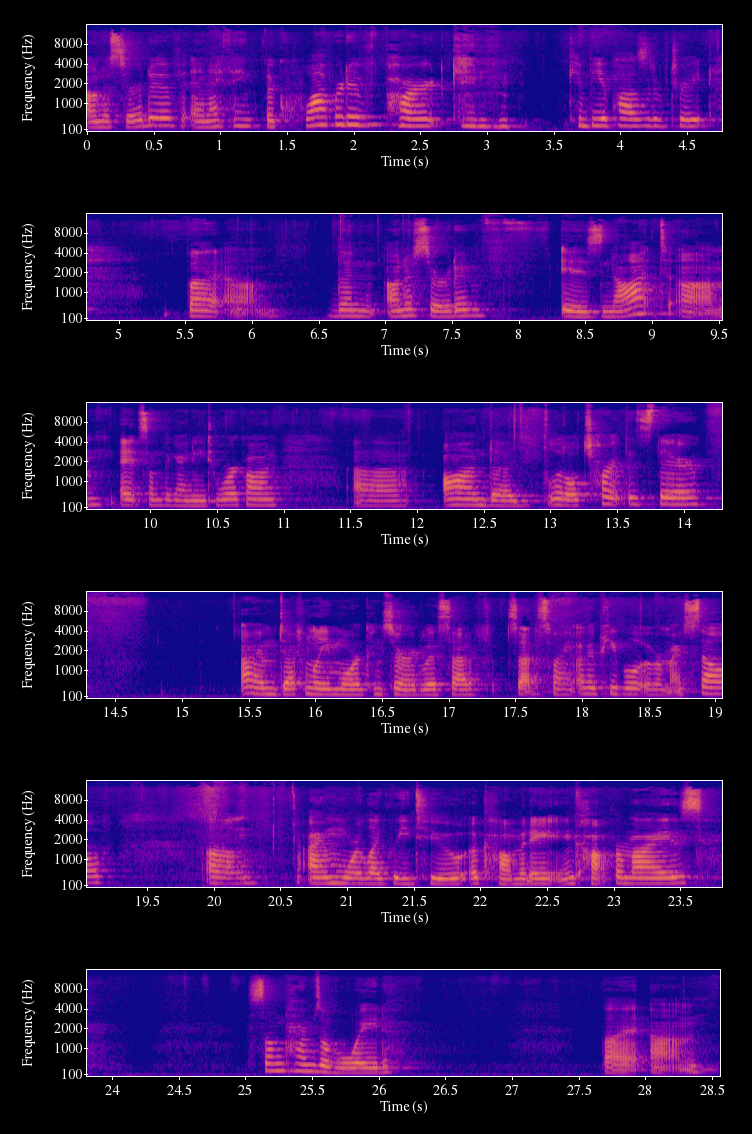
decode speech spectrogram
unassertive, and I think the cooperative part can can be a positive trait, but um, the unassertive is not. Um, it's something I need to work on. Uh, on the little chart that's there, I'm definitely more concerned with satisf- satisfying other people over myself. Um, I'm more likely to accommodate and compromise sometimes avoid, but um,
